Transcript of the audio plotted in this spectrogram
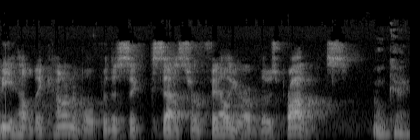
be held accountable for the success or failure of those products? Okay.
